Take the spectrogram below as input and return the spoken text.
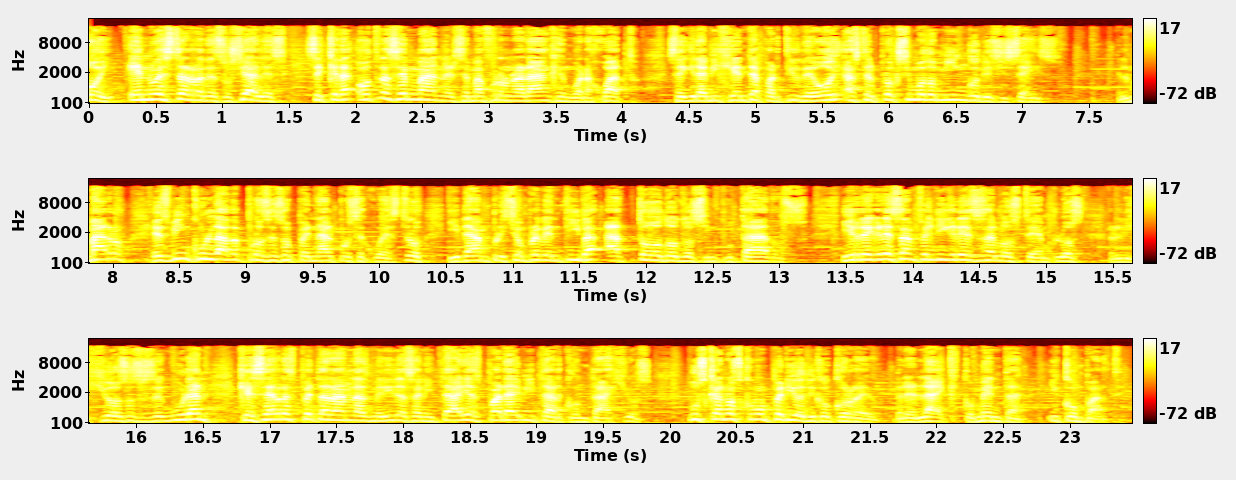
Hoy, en nuestras redes sociales, se queda otra semana el semáforo naranja en Guanajuato. Seguirá vigente a partir de hoy hasta el próximo domingo 16. El marro es vinculado a proceso penal por secuestro y dan prisión preventiva a todos los imputados. Y regresan feligreses a los templos. Religiosos aseguran que se respetarán las medidas sanitarias para evitar contagios. Búscanos como periódico correo. Dale like, comenta y comparte.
